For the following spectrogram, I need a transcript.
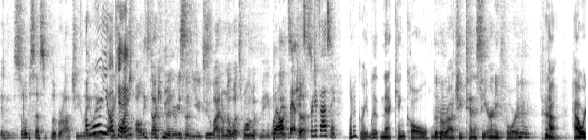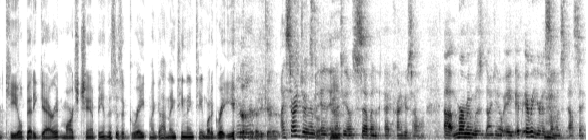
am so obsessed with Liberace lately. are you? Okay. I've watched all these documentaries on YouTube. I don't know what's wrong with me. but Well, it's, that, just, it's pretty fascinating. What a great list. Nat King Cole, Mm-hmm. Liberace, Tennessee Ernie Ford, Ho- Howard Keel, Betty Garrett, Marge Champion. This is a great, my God, 1919. What a great year. Mm-hmm. Betty Garrett. I started doing them stuff. in, in 1907 at Carnegie Asylum. Uh, Merman was 1908. Every, every year has Mm. someone outstanding.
